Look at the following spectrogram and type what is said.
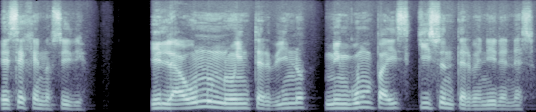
Ese genocidio y la ONU no intervino, ningún país quiso intervenir en eso.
